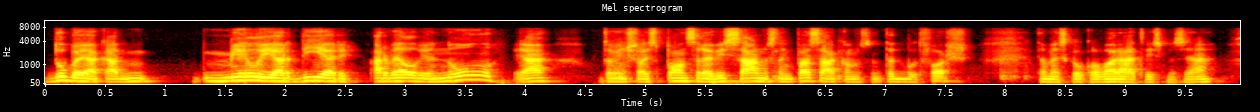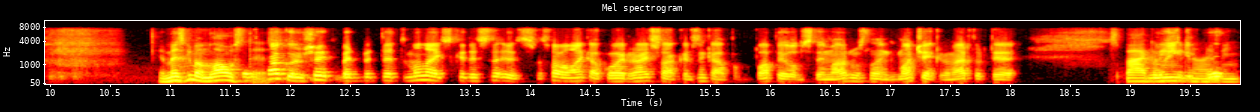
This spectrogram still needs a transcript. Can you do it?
Dubajā kādu miljardieri ar vēl vienu nulli. Jā, tad viņš lai sponsorē visas ārmusliņu pasākumus, un tad būtu forši. Tad mēs kaut ko varētu vismaz. Jā. Ja mēs gribam lausties. Saku, šeit, bet, bet, bet man liekas, ka es, es savā laikā, ko ir aizsāk, ka, zin kā, papildus tiem ārmuslēm mačiem, ka vienmēr tur tie spēku nu, vingrinājumi.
